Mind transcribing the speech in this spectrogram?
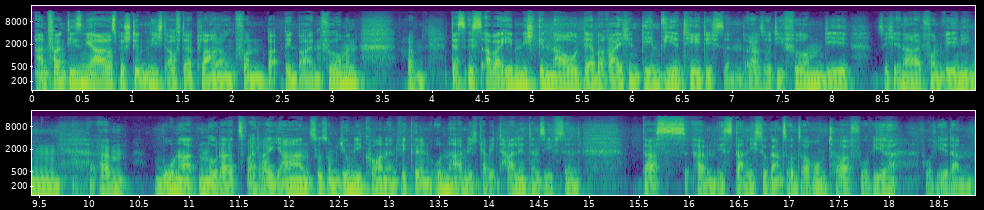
Anfang diesen Jahres bestimmt nicht auf der Planung ja. von den beiden Firmen. Ähm, das ist aber eben nicht genau der Bereich, in dem wir tätig sind. Ja. Also die Firmen, die sich innerhalb von wenigen ähm, Monaten oder zwei, drei Jahren zu so einem Unicorn entwickeln, unheimlich kapitalintensiv sind, das ähm, ist dann nicht so ganz unser Home-Turf, wo wir, wo wir dann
